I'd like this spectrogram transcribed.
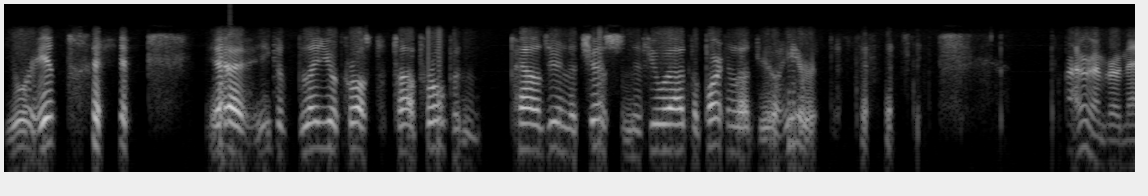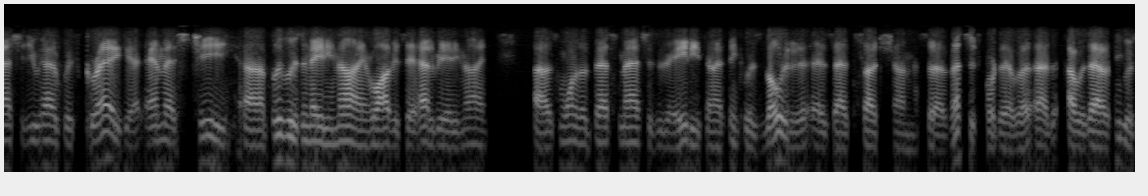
you were hit. yeah, he could lay you across the top rope and pound you in the chest, and if you were out the parking lot, you'd hear it. I remember a match that you had with Greg at MSG. Uh, I believe it was in '89. Well, obviously it had to be '89. Uh, it was one of the best matches of the '80s, and I think it was voted as that such on this uh, message board that I was- at. I think it was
